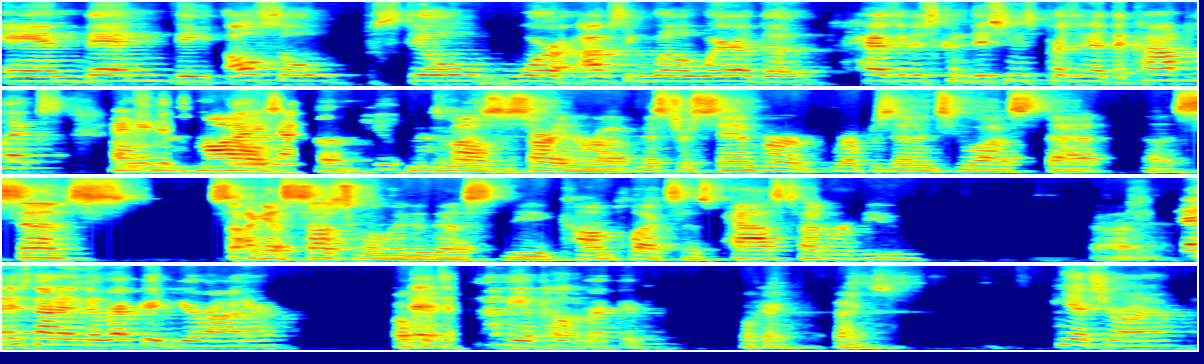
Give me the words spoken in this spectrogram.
And then they also still were obviously well aware of the hazardous conditions present at the complex. And Oh, they Ms. Myles, not uh, Ms. Myles, sorry to interrupt. Mr. Sandberg represented to us that uh, since, so I guess subsequently to this, the complex has passed HUD review. Uh, That is not in the record, Your Honor. Okay, That's on the appellate record. Okay, thanks. Yes, Your Honor.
